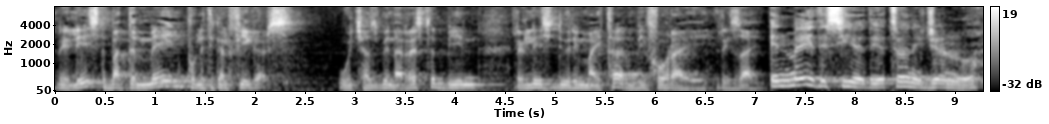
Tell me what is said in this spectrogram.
released. But the main political figures, which has been arrested, been released during my term before I resigned. In May this year, the Attorney General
